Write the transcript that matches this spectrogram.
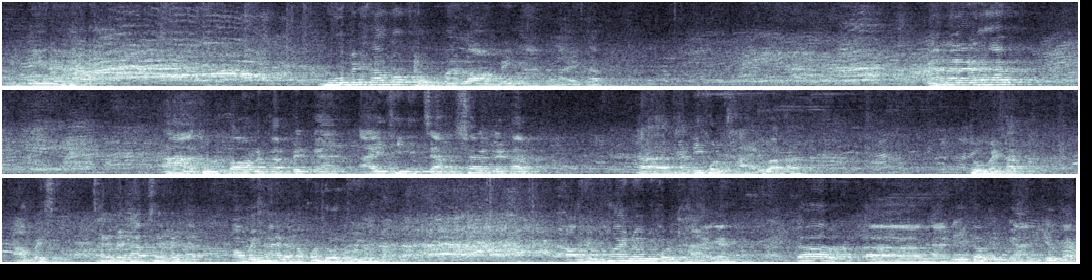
แห่งนี้นะครับ รู้ไหมครับว่าผมมาร้องในงานอะไรครับ งานอะไรนะครับ อ่าถูกต้องนะครับเป็นงาน IT Junction นะครับอ่าท่านนี้คนขายหรือเปล่าครับ ถูกไหมครับอ่าไม่ใช่ไหมครับใช่ไหมครับเอาไม่ใช่นะครับขอโทษที เอาเห็นห้อยนู้นมีคนขายไงก็เอ่องานนี้ก็เป็นงานเกี่ยวกับ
